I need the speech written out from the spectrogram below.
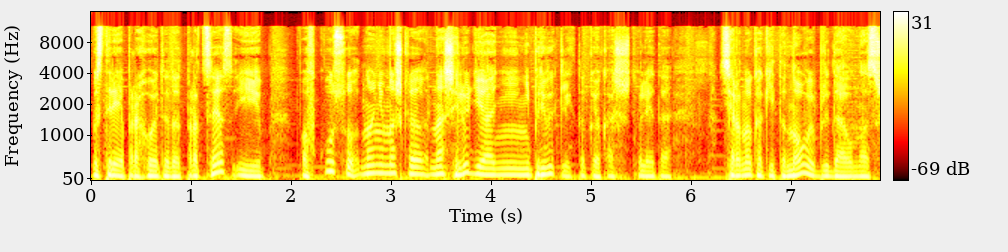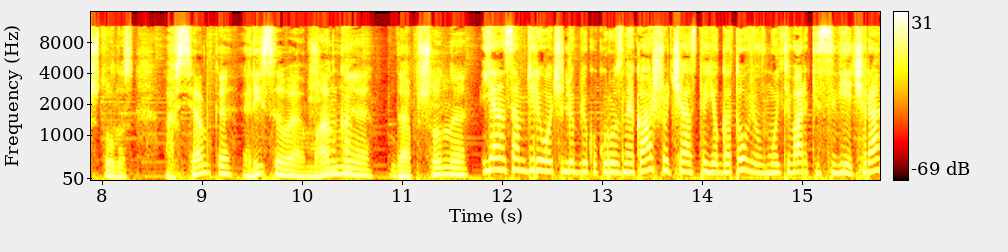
быстрее проходит этот процесс, и по вкусу, но немножко наши люди, они не привыкли к такой каше, что ли, это все равно какие-то новые блюда у нас. Что у нас? Овсянка, рисовая, Пшёнка. манная, да, пшенная. Я на самом деле очень люблю кукурузную кашу. Часто ее готовлю в мультиварке с вечера.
